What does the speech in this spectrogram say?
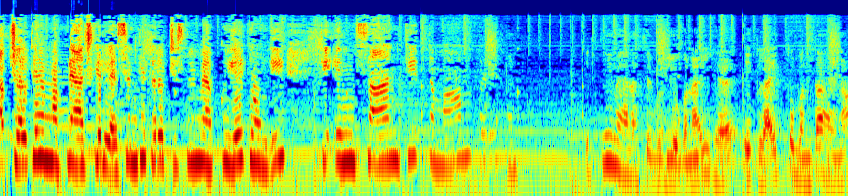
अब चलते हैं हम अपने आज के लेसन की तरफ़, जिसमें मैं आपको ये कहूँगी कि इंसान की तमाम इतनी मेहनत से वीडियो बनाई है, एक लाइक तो बनता है ना।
